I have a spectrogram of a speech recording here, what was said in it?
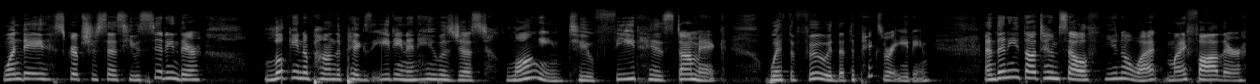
one day, scripture says he was sitting there looking upon the pigs eating, and he was just longing to feed his stomach with the food that the pigs were eating. And then he thought to himself, you know what? My father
